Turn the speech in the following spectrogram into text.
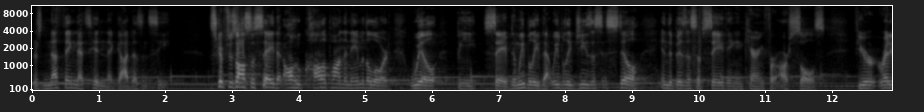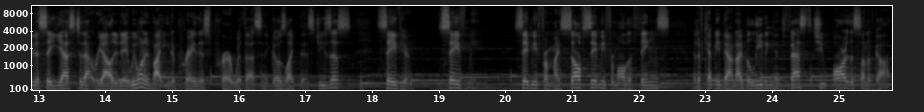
there's nothing that's hidden that God doesn't see. The scriptures also say that all who call upon the name of the Lord will be saved. And we believe that. We believe Jesus is still in the business of saving and caring for our souls. If you're ready to say yes to that reality today, we want to invite you to pray this prayer with us. And it goes like this Jesus, Savior, save me. Save me from myself. Save me from all the things that have kept me bound. I believe and confess that you are the Son of God.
